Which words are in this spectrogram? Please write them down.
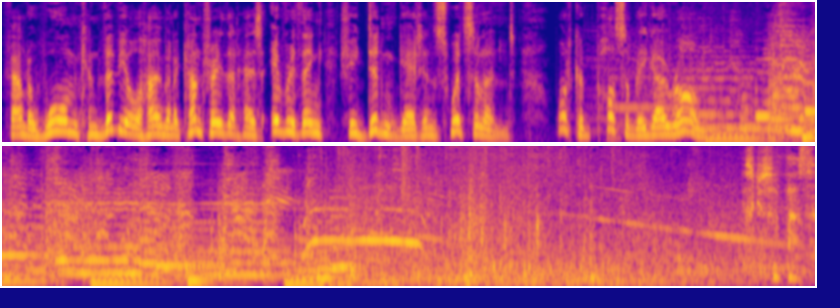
found a warm, convivial home in a country that has everything she didn't get in Switzerland. What could possibly go wrong? Qu'est-ce que se passe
